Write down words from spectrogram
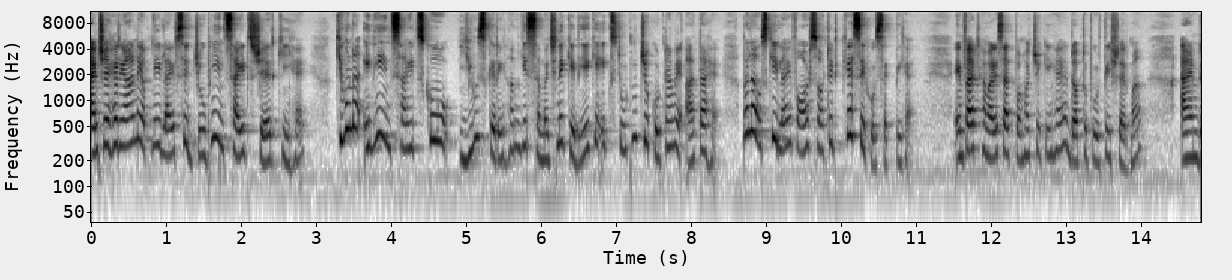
and Shahryar ने अपनी लाइफ से जो भी इंसाइट्स शेयर की हैं क्यों ना इन्हीं इंसाइट्स को यूज़ करें हम ये समझने के लिए कि एक स्टूडेंट जो कोटा में आता है भला उसकी लाइफ और सॉर्टेड कैसे हो सकती है? इनफैक्ट हमारे साथ पहुँच चुकी हैं doctor Purti Sharma and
